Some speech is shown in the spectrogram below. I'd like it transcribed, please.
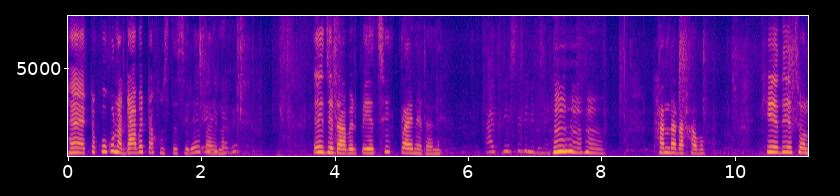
হ্যাঁ একটা কোকোনাট ডাবেরটা খুঁজতেছি রে পাই না। এই যে ডাবের পেয়েছি ক্লাইনেট আনে হুম হুম হুম। ঠান্ডাটা খাব। খেয়ে দিয়ে চল।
